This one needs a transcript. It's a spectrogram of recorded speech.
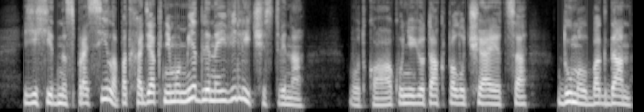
— ехидно спросила, подходя к нему медленно и величественно. «Вот как у нее так получается?» — думал Богдан.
